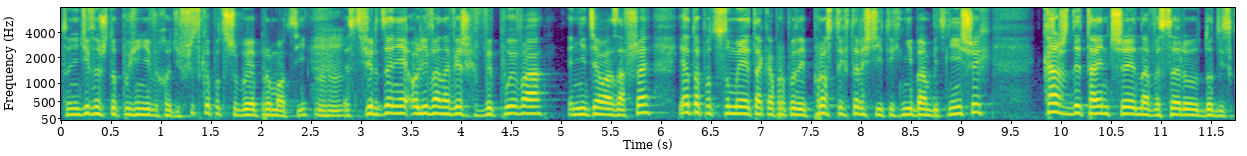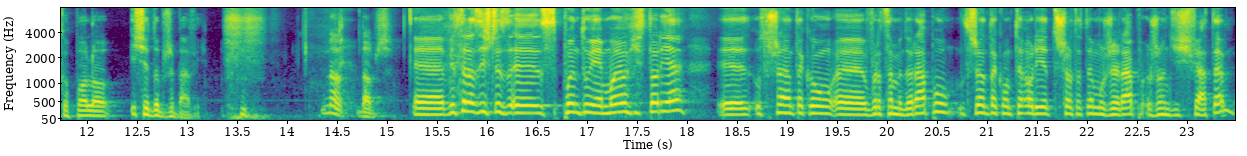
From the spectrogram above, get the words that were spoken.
to nie dziwne, że to później nie wychodzi. Wszystko potrzebuje promocji. Stwierdzenie oliwa na wierzch wypływa, nie działa zawsze. Ja to podsumuję tak a propos tej prostych treści tych niby ambitniejszych. Każdy tańczy na weselu do disco polo i się dobrze bawi. No dobrze. E, więc teraz jeszcze z, e, spuentuję moją historię. E, usłyszałem taką, e, wracamy do rapu, usłyszałem taką teorię trzy lata temu, że rap rządzi światem.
